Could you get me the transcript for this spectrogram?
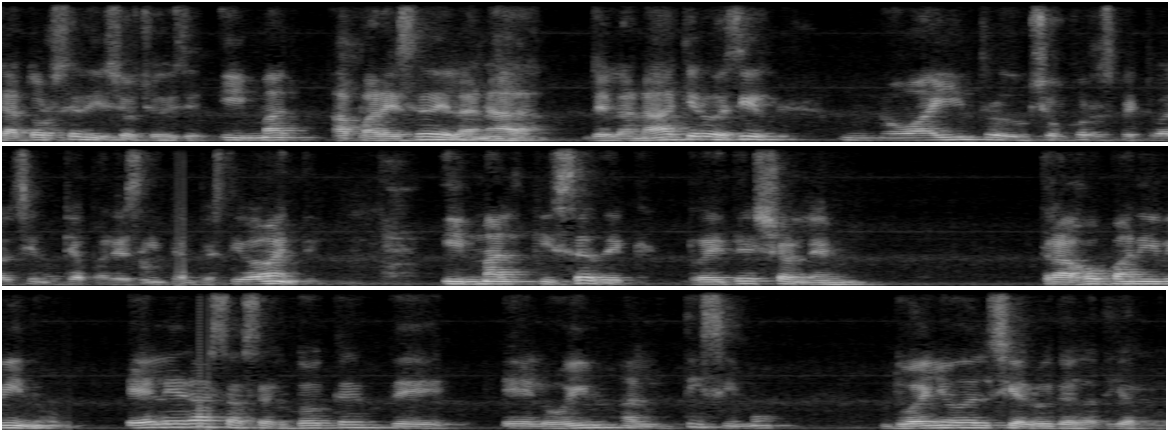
14, 18 dice, y aparece de la nada. De la nada quiero decir, no hay introducción con respecto a él, sino que aparece intempestivamente. Y Malquisedec, rey de Shalem, trajo pan y vino. Él era sacerdote de Elohim Altísimo, dueño del cielo y de la tierra.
